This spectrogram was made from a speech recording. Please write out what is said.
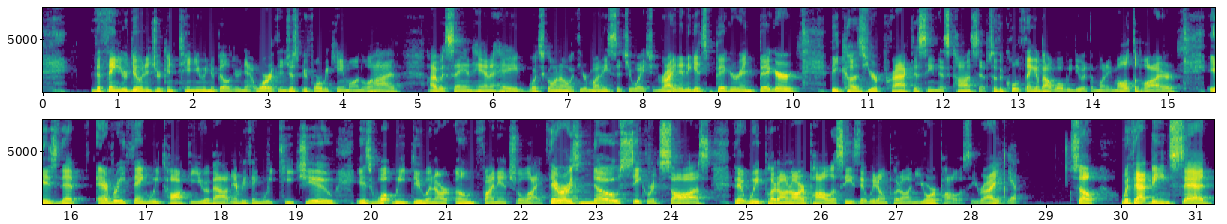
The thing you're doing is you're continuing to build your net worth. And just before we came on live, I was saying, Hannah, hey, what's going on with your money situation, right? And it gets bigger and bigger because you're practicing this concept. So the cool thing about what we do at the Money Multiplier is that everything we talk to you about and everything we teach you is what we do in our own financial life. There is no secret sauce that we put on our policies that we don't put on your policy, right? Yep. So, with that being said,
